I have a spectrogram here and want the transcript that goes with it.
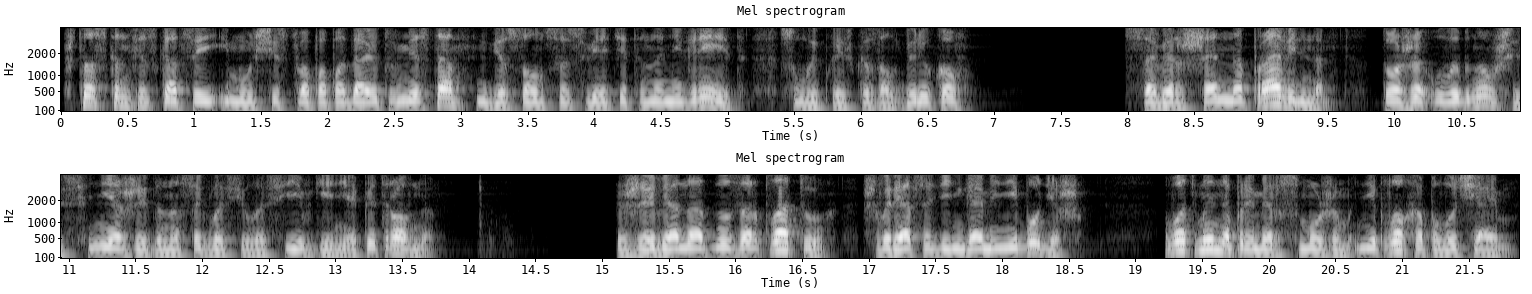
что с конфискацией имущества попадают в места, где солнце светит, но не греет», — с улыбкой сказал Бирюков. «Совершенно правильно», — тоже улыбнувшись, неожиданно согласилась Евгения Петровна. «Живя на одну зарплату, швыряться деньгами не будешь. Вот мы, например, с мужем неплохо получаем.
